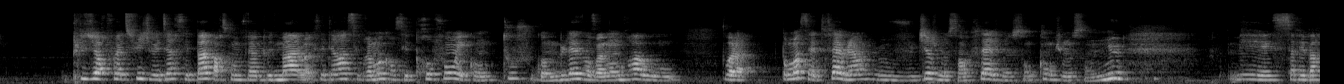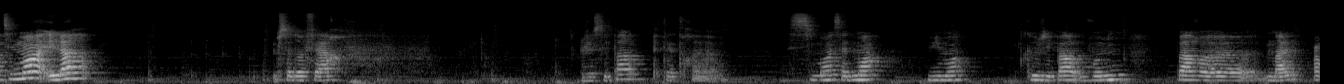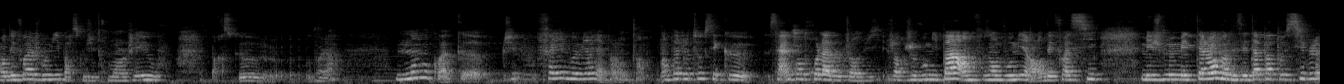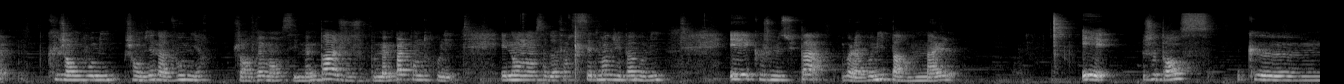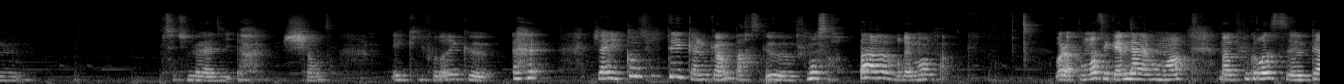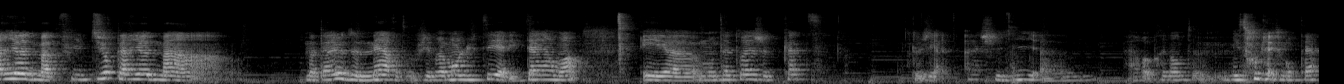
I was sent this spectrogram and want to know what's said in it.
plusieurs fois de suite, je veux dire, c'est pas parce qu'on me fait un peu de mal, etc. C'est vraiment quand c'est profond et qu'on touche ou qu'on me blesse dans un endroit où... Voilà. Pour moi, c'est être faible, hein. Je veux dire, je me sens faible, je me sens con, je me sens nulle. Mais ça fait partie de moi, et là... Ça doit faire... Je sais pas, peut-être 6 euh, mois, 7 mois, 8 mois que j'ai pas vomi par euh, mal. Alors des fois je vomis parce que j'ai trop mangé ou parce que... voilà. Non, quoique, j'ai failli vomir il y a pas longtemps. En fait, le truc, c'est que c'est incontrôlable aujourd'hui. Genre, je vomis pas en me faisant vomir. Alors, des fois, si, mais je me mets tellement dans des états pas possibles que j'en vomis. J'en viens à vomir. Genre, vraiment, c'est même pas, je, peux même pas le contrôler. Et non, non, ça doit faire 7 mois que j'ai pas vomi. Et que je me suis pas, voilà, vomi par mal. Et je pense que c'est une maladie chiante et qu'il faudrait que j'aille consulter quelqu'un parce que je m'en sors pas vraiment, enfin voilà, pour moi c'est quand même derrière moi. Ma plus grosse période, ma plus dure période, ma, ma période de merde où j'ai vraiment lutté, elle est derrière moi. Et euh, mon tatouage 4 que j'ai à la cheville euh, représente mes troubles alimentaires.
